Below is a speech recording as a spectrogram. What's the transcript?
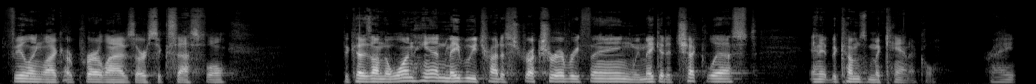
feeling like our prayer lives are successful because, on the one hand, maybe we try to structure everything, we make it a checklist, and it becomes mechanical, right?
